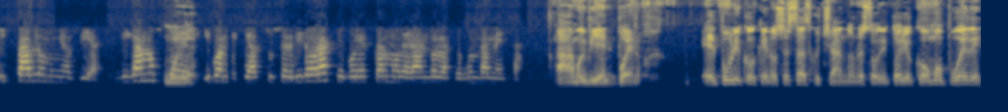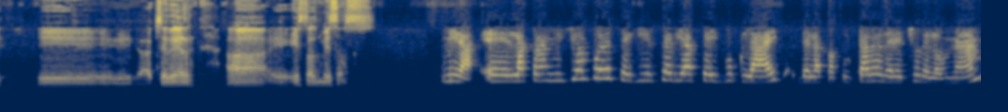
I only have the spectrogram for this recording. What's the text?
y Pablo Muñoz Díaz. Digamos que, y bueno, ya tu servidora, que voy a estar moderando la segunda mesa. Ah, muy bien. Bueno, el público que nos está escuchando nuestro auditorio, ¿cómo puede eh, acceder a eh, estas mesas? Mira, eh, la transmisión puede seguirse vía Facebook Live de la Facultad de Derecho de la UNAM,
